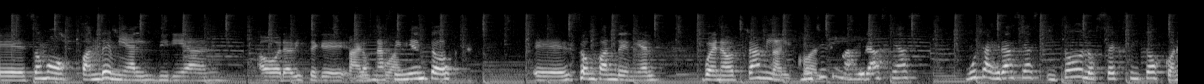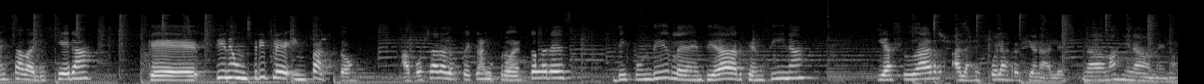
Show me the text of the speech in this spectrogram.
eh, somos pandemial, dirían ahora, viste que los nacimientos eh, son pandemial. Bueno, Tami, muchísimas gracias, muchas gracias y todos los éxitos con esta valijera que tiene un triple impacto. Apoyar a los pequeños productores, difundir la identidad argentina y ayudar a las escuelas regionales, nada más y nada menos.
